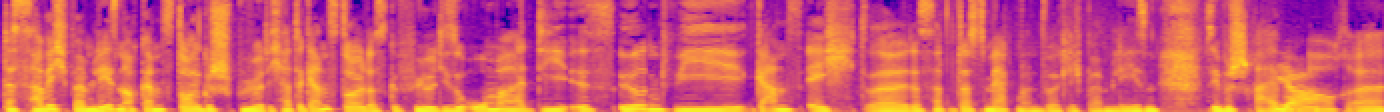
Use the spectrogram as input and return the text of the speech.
Das habe ich beim Lesen auch ganz doll gespürt. Ich hatte ganz doll das Gefühl, diese Oma, die ist irgendwie ganz echt. Äh, das, hat, das merkt man wirklich beim Lesen. Sie beschreiben ja. auch, äh,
